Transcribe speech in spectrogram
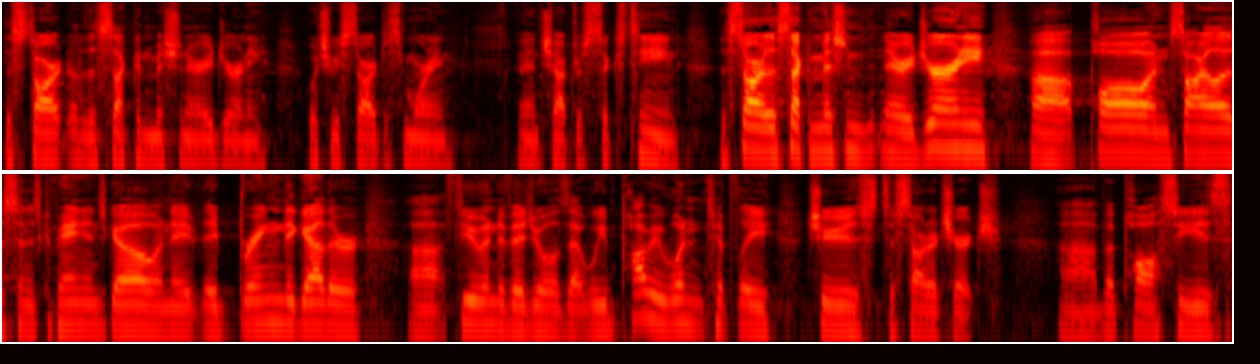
the start of the second missionary journey, which we start this morning in chapter 16. The start of the second missionary journey, uh, Paul and Silas and his companions go and they, they bring together uh, a few individuals that we probably wouldn't typically choose to start a church. Uh, but Paul sees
